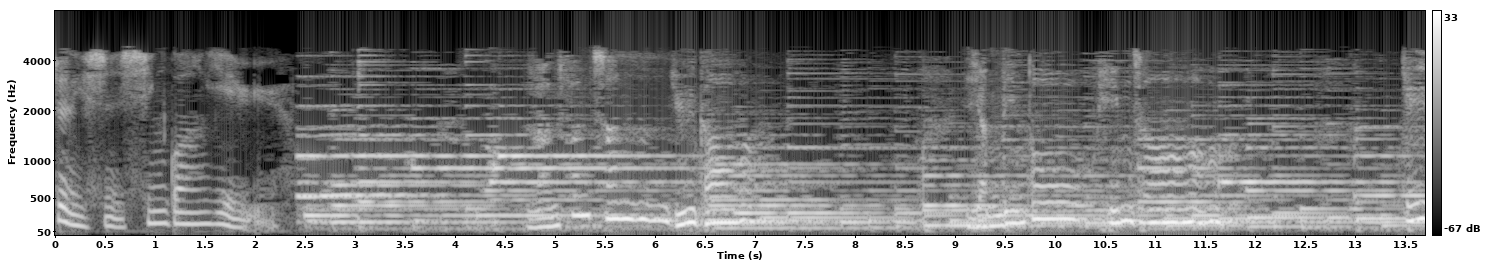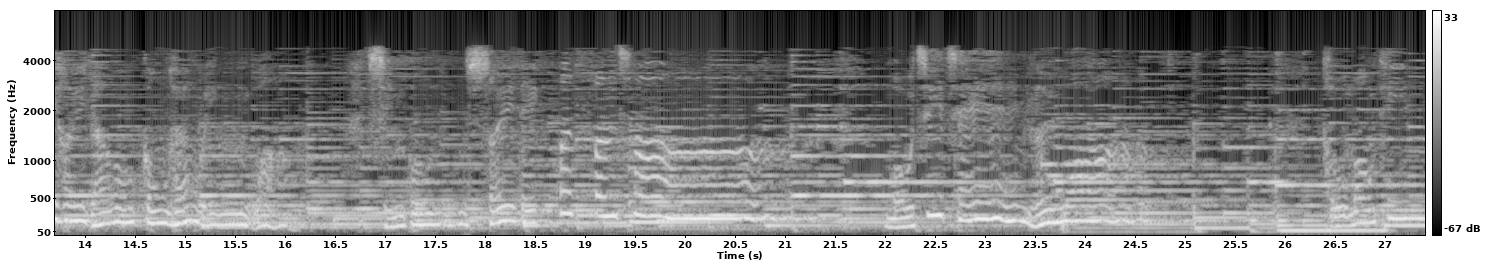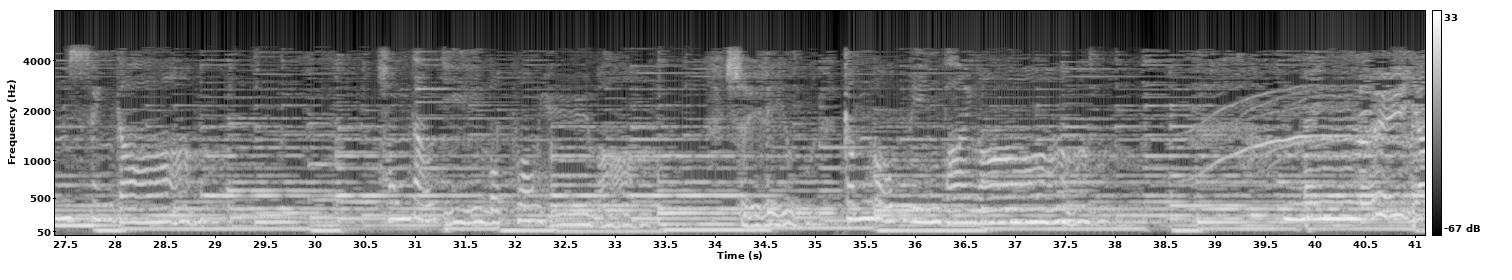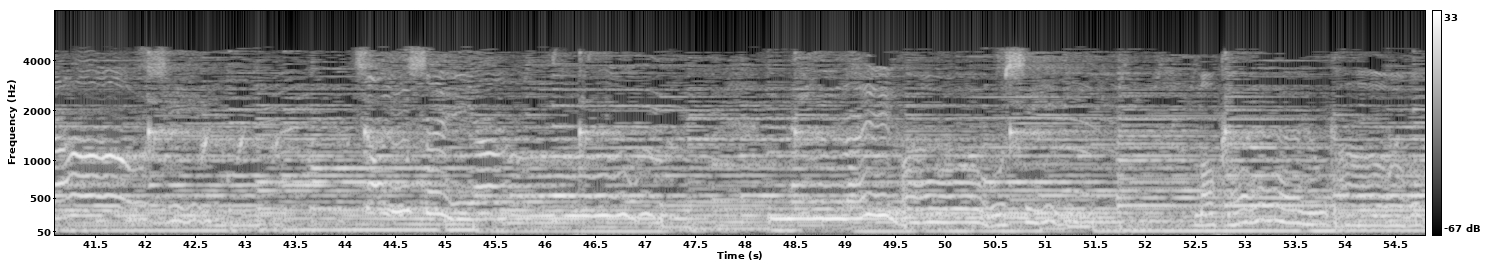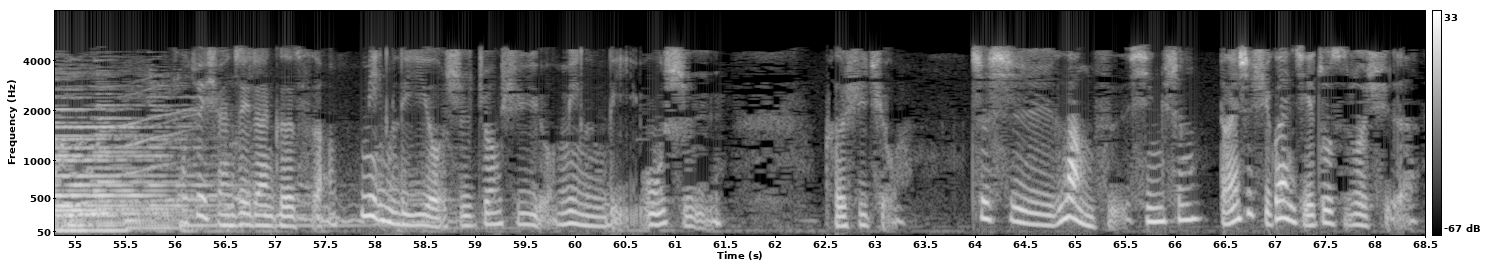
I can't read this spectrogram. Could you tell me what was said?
这里是星光夜雨。难分真与假，人面多险诈，几许有共享荣华，成伴水滴不分差，无知这里话，徒望天星假添声价。目光如麻，谁料金屋变败瓦。命里有词啊！命里有时终须有，命里无时。何须求啊？这是浪子心声，本来是许冠杰作词作曲的，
